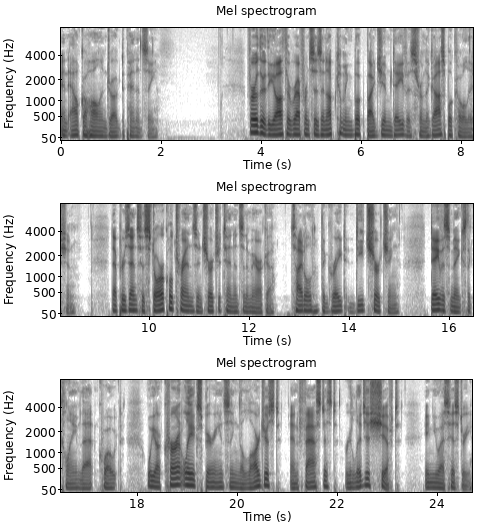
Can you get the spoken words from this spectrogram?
and alcohol and drug dependency. Further, the author references an upcoming book by Jim Davis from the Gospel Coalition that presents historical trends in church attendance in America. Titled The Great Dechurching, Davis makes the claim that, quote, we are currently experiencing the largest and fastest religious shift in U.S. history.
